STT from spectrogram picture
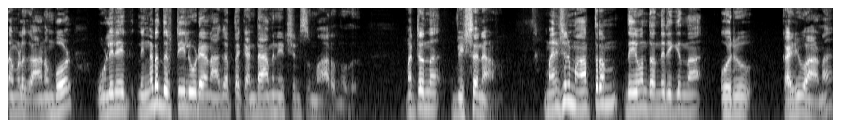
നമ്മൾ കാണുമ്പോൾ ഉള്ളിലേക്ക് നിങ്ങളുടെ ദൃഷ്ടിയിലൂടെയാണ് അകത്തെ കണ്ടാമിനേഷൻസ് മാറുന്നത്. മറ്റൊന്ന് വിഷനാണ്. മനുഷ്യൻ മാത്രം ദൈവം തന്നിരിക്കുന്ന ഒരു കഴിവാണ്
